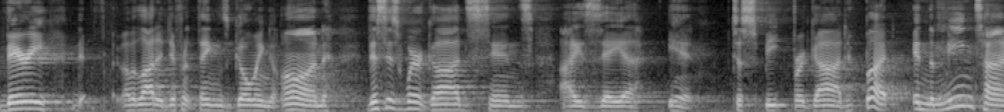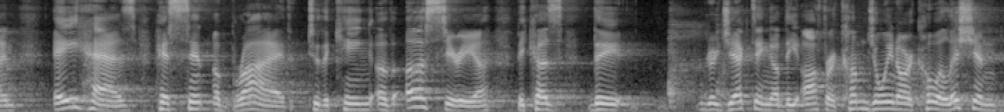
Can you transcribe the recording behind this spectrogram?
very a lot of different things going on. This is where God sends Isaiah in to speak for God. But in the meantime, Ahaz has sent a bribe to the king of Assyria because the rejecting of the offer, come join our coalition,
